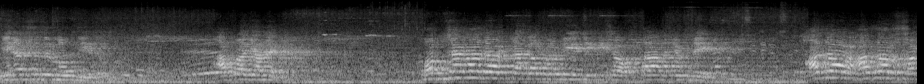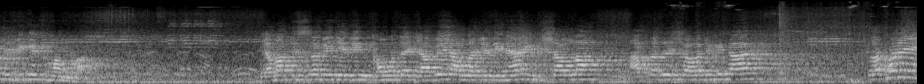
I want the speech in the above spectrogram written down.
বিনা সুদের লোন দিয়ে দেব। আপনারা জানেন, পঞ্চাশ হাজার টাকা লোন নিয়েছে কৃষক, তার জন্য হাজার হাজার সার্টিফিকেট মামলা। জামাত ইসলামী যেদিন ক্ষমতায় যাবে আল্লাহ যদি নেয় ইনশাল্লাহ আপনাদের সহযোগিতায় তখনই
